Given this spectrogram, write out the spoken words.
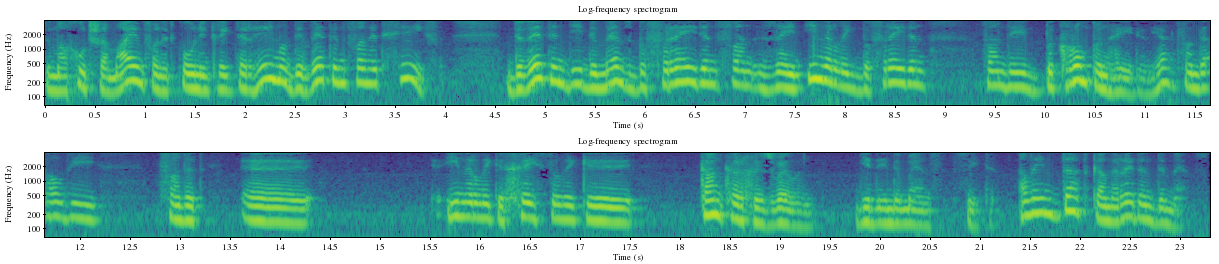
de malgoed Shamaim, van het koninkrijk der hemel, de wetten van het geven. De wetten die de mens bevrijden van zijn innerlijk bevrijden van die bekrompenheden, ja, van de, al die, van het uh, innerlijke, geestelijke kankergezwellen die in de mens zitten. Alleen dat kan redden de mens.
